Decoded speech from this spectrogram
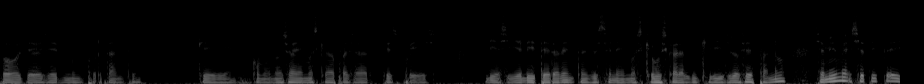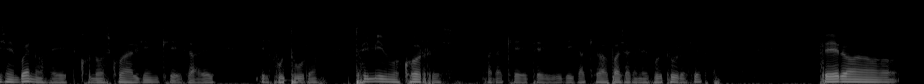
todos debe ser muy importante, que como no sabemos qué va a pasar después, y así es literal, entonces tenemos que buscar a alguien que sí se lo sepa, ¿no? Si a, mí me, si a ti te dicen, bueno, conozco a alguien que sabe el futuro, tú mismo corres para que te diga qué va a pasar en el futuro, ¿cierto? Pero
